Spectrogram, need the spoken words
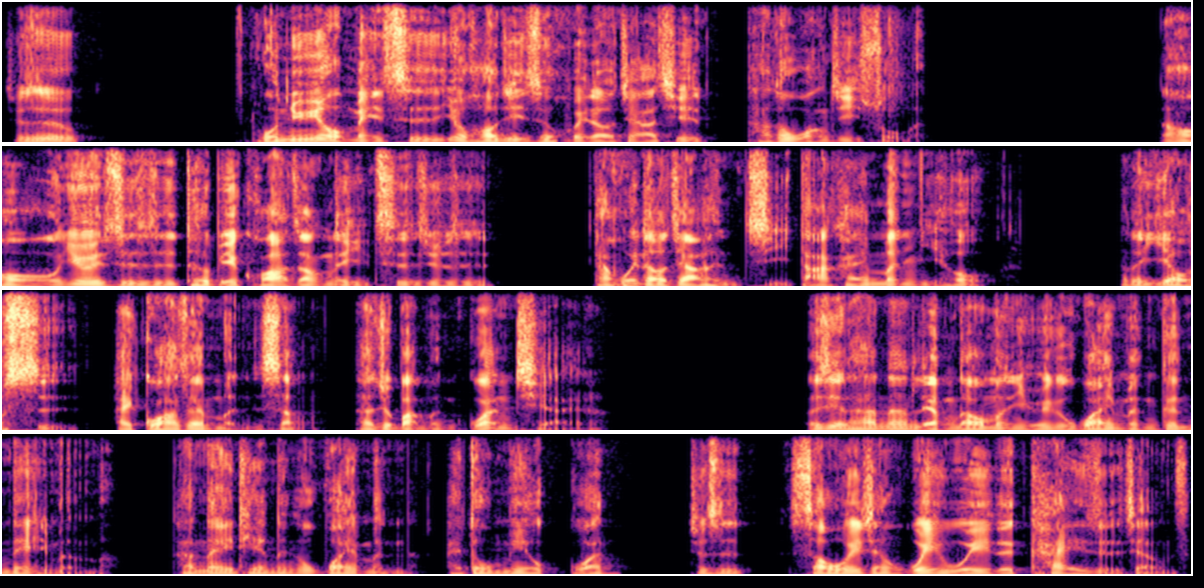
就是我女友每次有好几次回到家，其实她都忘记锁门。然后有一次是特别夸张的一次，就是她回到家很急，打开门以后，她的钥匙还挂在门上，她就把门关起来了。而且她那两道门有一个外门跟内门嘛，她那一天那个外门还都没有关，就是。稍微这样微微的开着这样子，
